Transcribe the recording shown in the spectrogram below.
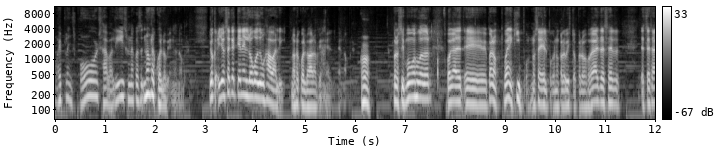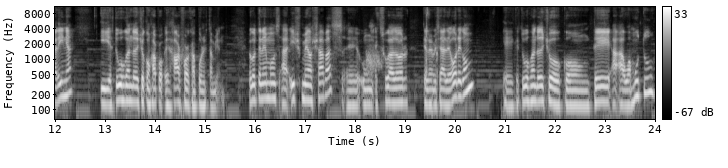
White Plains Sports, jabalís, una cosa. No recuerdo bien el nombre. Yo, yo, sé que tiene el logo de un jabalí. No recuerdo ahora bien el, nombre. Ah. Pero sí, muy buen jugador. Juega, de, eh, bueno, buen equipo. No sé él porque nunca lo he visto, pero juega de ser de tercera línea. Y estuvo jugando, de hecho, con eh, Hartford Japones también. Luego tenemos a Ishmael Chavas, eh, un exjugador de la Universidad de Oregon. Eh, que estuvo jugando de hecho con Te Awamutu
